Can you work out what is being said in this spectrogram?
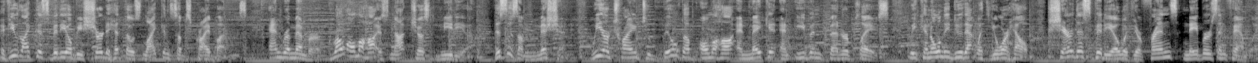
If you like this video, be sure to hit those like and subscribe buttons. And remember, Grow Omaha is not just media. This is a mission. We are trying to build up Omaha and make it an even better place. We can only do that with your help. Share this video with your friends, neighbors, and family.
